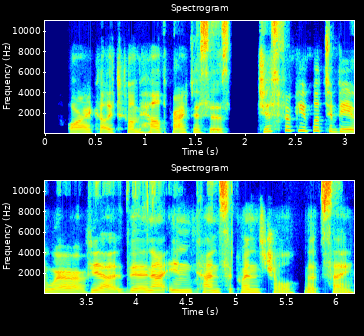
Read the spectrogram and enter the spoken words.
or I like to call them health practices just for people to be aware of. Yeah, they're not inconsequential, let's say.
